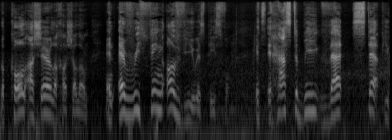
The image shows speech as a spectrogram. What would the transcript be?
The kol asher lecha shalom. And everything of you is peaceful. It's, it has to be that step. You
